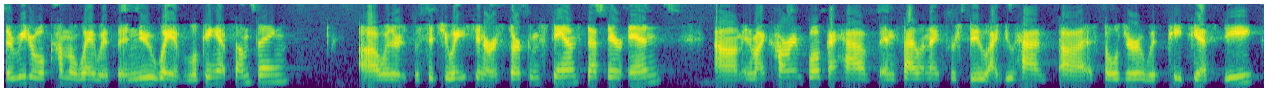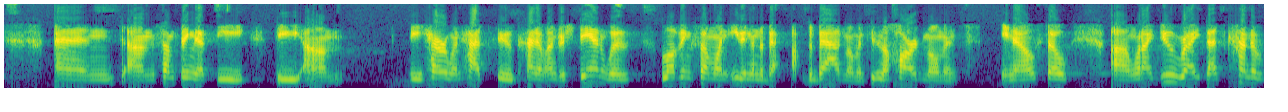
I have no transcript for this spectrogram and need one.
the reader will come away with a new way of looking at something, uh, whether it's a situation or a circumstance that they're in. Um, in my current book, I have in Silent Night Pursuit, I do have uh, a soldier with PTSD, and um, something that the the um, the heroine had to kind of understand was loving someone even in the ba- the bad moments, even the hard moments. You know, so uh, when I do write, that's kind of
